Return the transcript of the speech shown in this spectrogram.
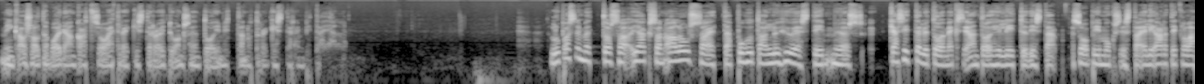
minkä osalta voidaan katsoa, että rekisteröity on sen toimittanut rekisterinpitäjälle. Lupasimme tuossa jakson alussa, että puhutaan lyhyesti myös käsittelytoimeksiantoihin liittyvistä sopimuksista, eli artikla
